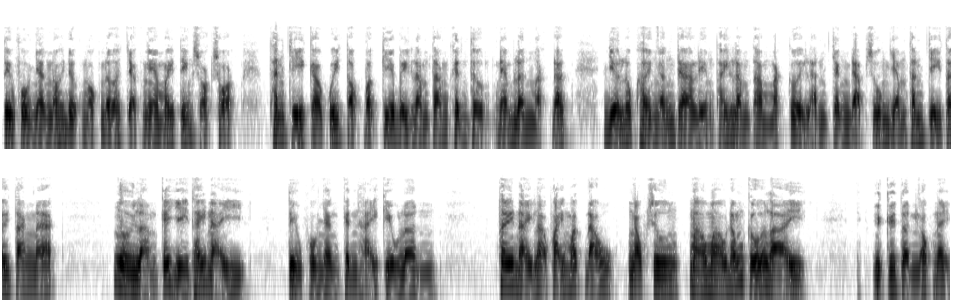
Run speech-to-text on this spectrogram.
Tiêu phu nhân nói được một nửa, chợt nghe mấy tiếng soạt soạt. Thanh chỉ cao quý tộc bậc kia bị Lâm Tam khinh thường, ném lên mặt đất. Giữa lúc hơi ngẩn ra liền thấy Lâm Tam mặt cười lạnh, chân đạp xuống giảm thánh chỉ tới tan nát. Ngươi làm cái gì thế này? Tiêu phu nhân kinh hãi kêu lên. Thế này là phải mất đầu. Ngọc Sương, mau mau đóng cửa lại. Cái tên ngốc này,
